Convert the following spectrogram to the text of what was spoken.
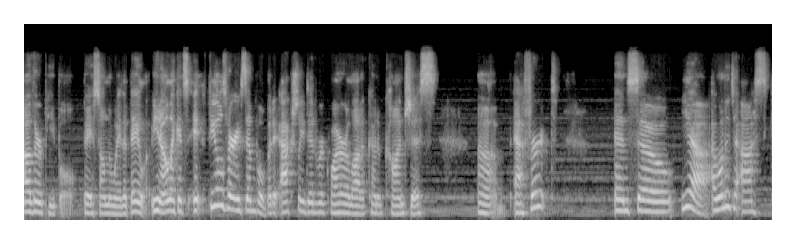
other people based on the way that they look. You know, like it's it feels very simple, but it actually did require a lot of kind of conscious um, effort. And so, yeah, I wanted to ask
